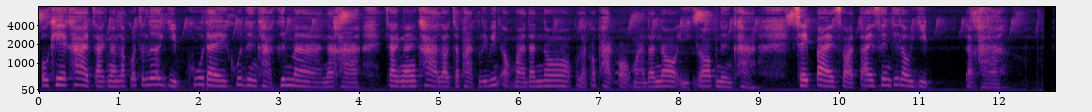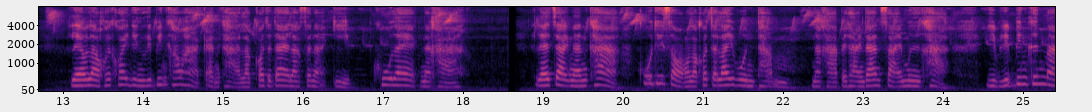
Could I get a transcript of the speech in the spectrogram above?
โอเคค่ะ จากนั้นเราก็จะเลือกหยิบคู่ใดคู่หนึ่งค่ะขึ้นมานะคะ จากนั้นค่ะเราจะผลักริบบิ้นออกมาด้านนอก แล้วก็ผลักออกมาด้านนอกอีกรอบหนึ่งค่ะ ใช้ปลายสอดใต้เส้นที่เราหยิบนะคะ แล้วเราค่อยๆ ดึงริบบิ้นเข้าหากันค่ะแล้วก็จะได้ลักษณะกรีบคู่แรกนะคะ และจากนั้นค่ะ คู่ที่ 2 เราก็จะไล่วนทำนะคะ ไปทางด้านซ้ายมือค่ะ หยิบริบบิ้นขึ้นมา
